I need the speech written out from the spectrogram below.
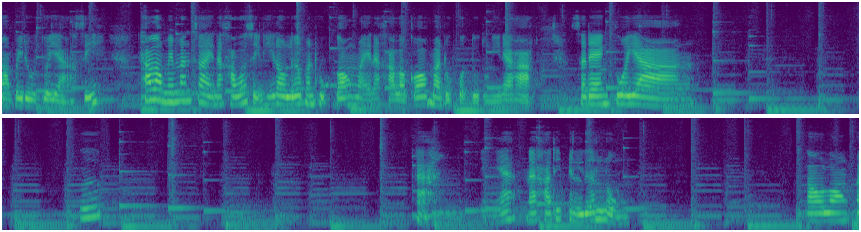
ลองไปดูตัวอย่างสิถ้าเราไม่มั่นใจนะคะว่าสิ่งที่เราเลือกมันถูกต้องไหมนะคะ เราก็มาดูกดดูตรงนี้นะคะ แสดงตัวอย่างปึ๊บอะอย่างเงี้ยนะคะที่เป็นเลื่อนลง เราลองไป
